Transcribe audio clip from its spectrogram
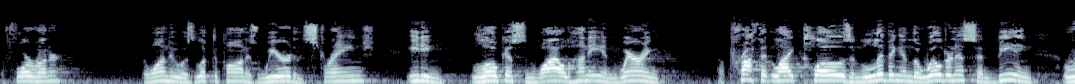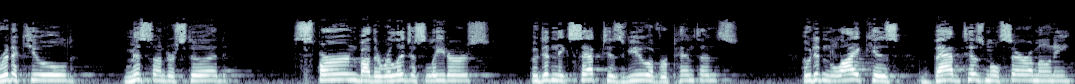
The forerunner, the one who was looked upon as weird and strange, eating locusts and wild honey and wearing prophet-like clothes and living in the wilderness and being ridiculed, misunderstood, spurned by the religious leaders who didn't accept his view of repentance, who didn't like his baptismal ceremony,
